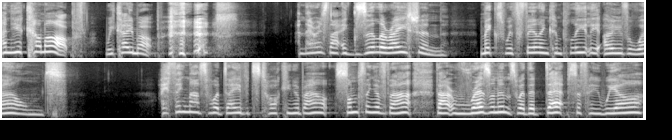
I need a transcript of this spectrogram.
And you come up. We came up. and there is that exhilaration mixed with feeling completely overwhelmed. I think that's what David's talking about. Something of that, that resonance where the depths of who we are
